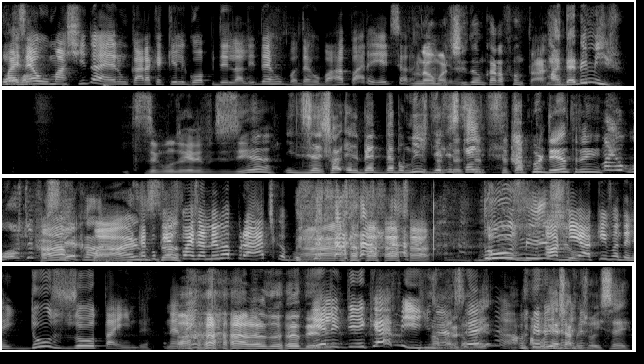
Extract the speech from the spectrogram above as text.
Mas é, o Machida era um cara que aquele golpe dele ali derruba, derrubava a parede, será? Não, o Matida é um cara fantástico. Mas bebe mijo. Segundo o que ele dizia, E só, ele bebe, bebe o mijo dele, eles querem... você tá por dentro, hein? Mas eu gosto de você, cara. Rapaz, É porque ele faz a mesma prática, pô. Ah, Do mijo. Aqui, aqui, Vanderlei, dos outros ainda. Né? Dele. Ele diz que é mijo, Não, né? mas a mulher, não. a, a mulher já beijou isso aí?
